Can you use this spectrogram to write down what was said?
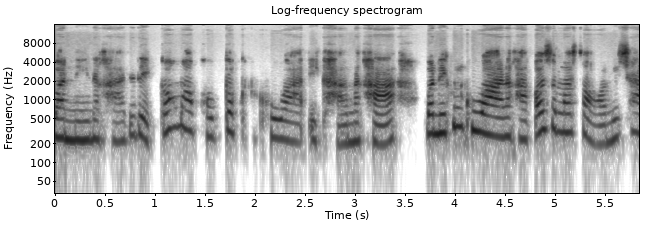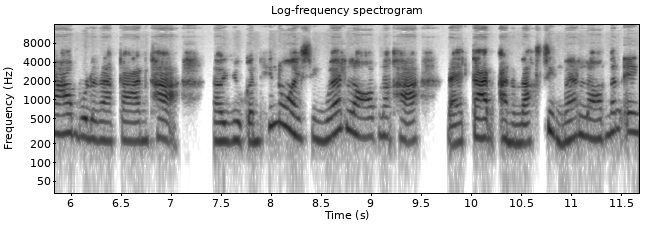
วันนี้นะคะเด็กๆก็มาพบกับคุณครูวาอีกครั้งนะคะ วันนี้คุณครูวานะคะ ก็จะมาสอนวิชาบูรณาการค่ะ เราอยู่กันที่หน่วยสิ่งแวดล้อมนะคะ และการอนุรักษ์สิ่งแวดล้อมนั่นเอง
